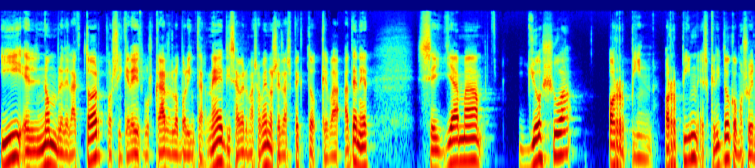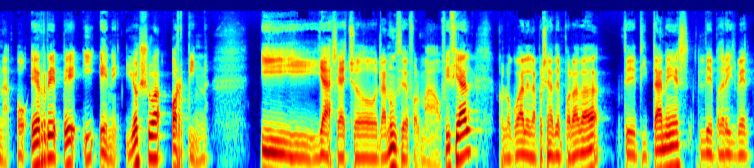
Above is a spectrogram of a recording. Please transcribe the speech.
Y el nombre del actor, por si queréis buscarlo por internet y saber más o menos el aspecto que va a tener, se llama Joshua Orpin. Orpin escrito como suena, o R-P-I-N. Joshua Orpin. Y ya se ha hecho el anuncio de forma oficial, con lo cual en la próxima temporada de Titanes le podréis ver.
